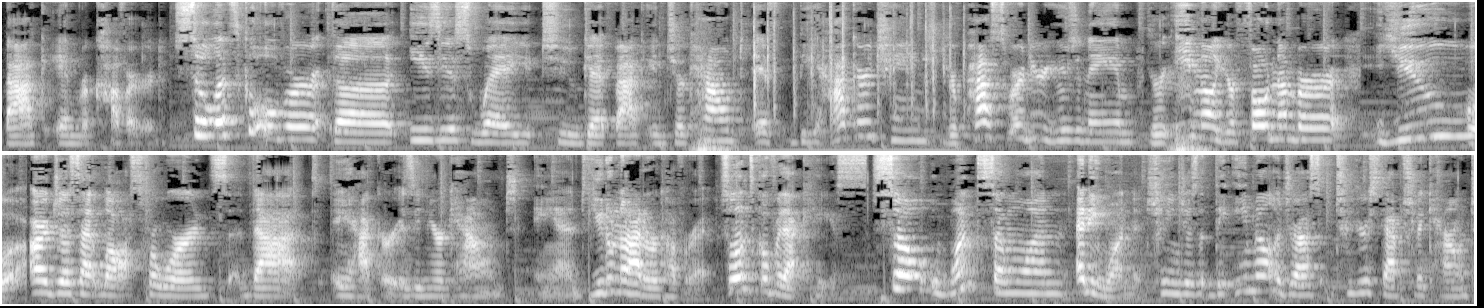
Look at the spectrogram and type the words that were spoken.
back and recovered. So let's go over the easiest way to get back into your account. If the hacker changed your password, your username, your email, your phone number, you are just at loss for words that a hacker is in your account and you don't know how to recover it. So let's go for that case. So once someone, anyone, changes the email address to your Snapchat account,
